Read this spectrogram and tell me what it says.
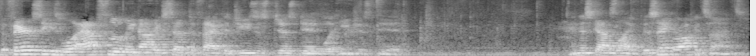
The Pharisees will absolutely not accept the fact that Jesus just did what he just did. And this guy's like, This ain't rocket science.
